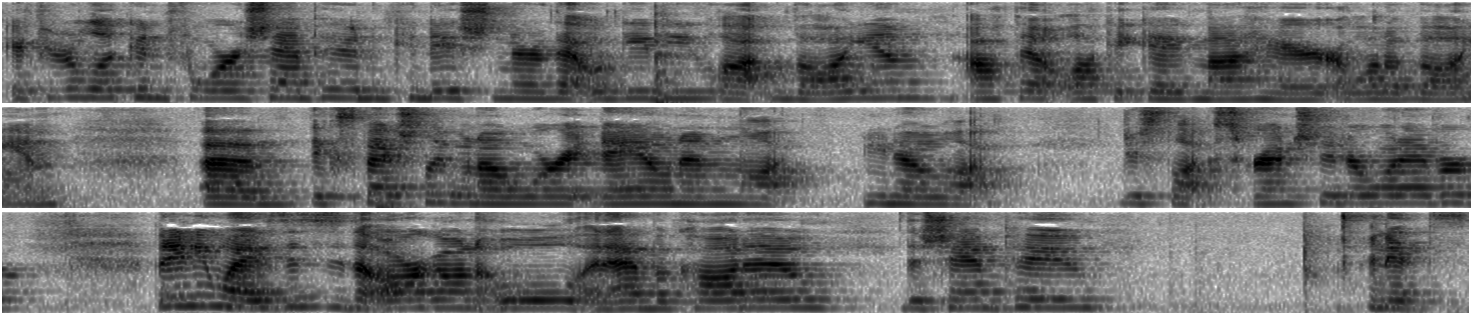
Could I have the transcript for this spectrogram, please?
if you're looking for a shampoo and conditioner that will give you like volume, I felt like it gave my hair a lot of volume. Um, especially when I wore it down and like, you know, like just like scrunched it or whatever. But anyways, this is the Argan Oil and Avocado, the shampoo and it's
